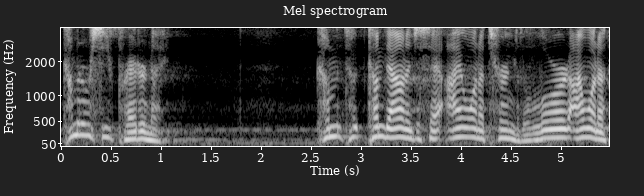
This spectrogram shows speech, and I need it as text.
Come and receive prayer tonight. Come, to, come down and just say, I want to turn to the Lord. I want to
